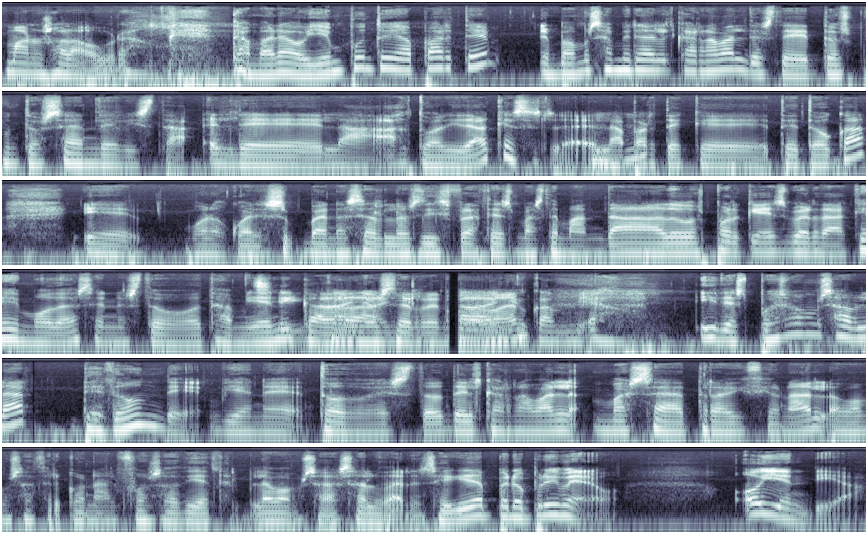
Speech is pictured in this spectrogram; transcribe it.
manos a la obra. Tamara, hoy en punto y aparte vamos a mirar el carnaval desde dos puntos de vista. El de la actualidad, que es la Ujú. parte que te toca. eh, bueno, cuáles van a ser los disfraces más demandados, porque es verdad que hay modas en esto también Sí, y cada, año, se cada renuevan. año cambia. Y después vamos a hablar de dónde viene todo esto, del carnaval más eh, tradicional. Lo vamos a hacer con Alfonso X, le vamos a saludar enseguida. Pero primero, hoy en día,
